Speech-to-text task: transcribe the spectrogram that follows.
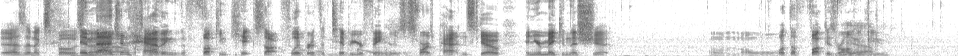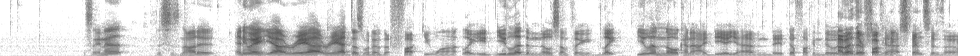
It has an exposed. uh, Imagine what's it called? having the fucking kickstop flipper at the tip of your fingers as far as patents go, and you're making this shit. Oh no. What the fuck is wrong with you? This ain't it. This is not it. Anyway, yeah, Reate, Reate does whatever the fuck you want. Like you, you let them know something. Like you let them know what kind of idea you have, and they they'll fucking do it. I bet they're fucking asked. expensive though.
